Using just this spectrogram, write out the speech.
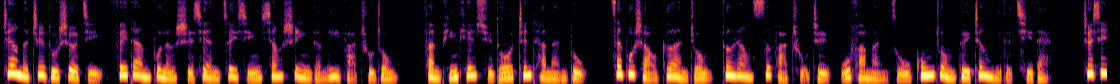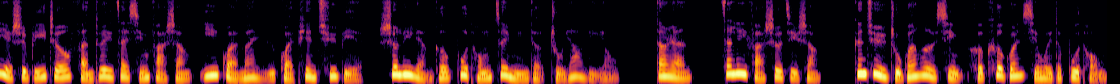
这样的制度设计，非但不能实现罪行相适应的立法初衷，反平添许多侦查难度，在不少个案中，更让司法处置无法满足公众对正义的期待。这些也是笔者反对在刑法上依拐卖与拐骗区别设立两个不同罪名的主要理由。当然，在立法设计上，根据主观恶性和客观行为的不同，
